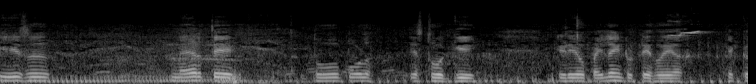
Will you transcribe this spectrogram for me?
ਇਸ ਨਹਿਰ ਤੇ ਦੋ ਪੁਲ ਇਸ ਤੋਂ ਅੱਗੇ ਜਿਹੜੇ ਉਹ ਪਹਿਲਾਂ ਹੀ ਟੁੱਟੇ ਹੋਏ ਆ, ਇੱਕ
